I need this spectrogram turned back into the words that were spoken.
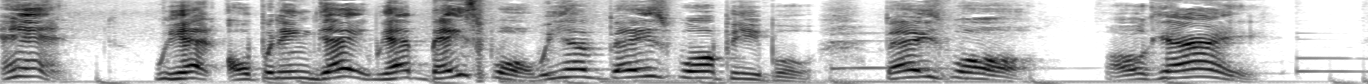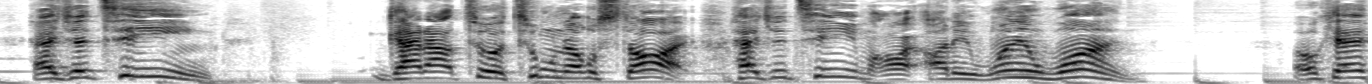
And we had opening day. We had baseball. We have baseball, people. Baseball. Okay. Had your team got out to a 2 0 start? Had your team, are, are they 1 and 1? Okay.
